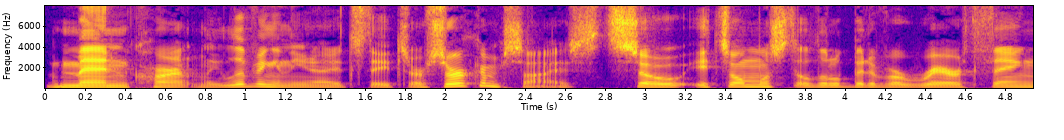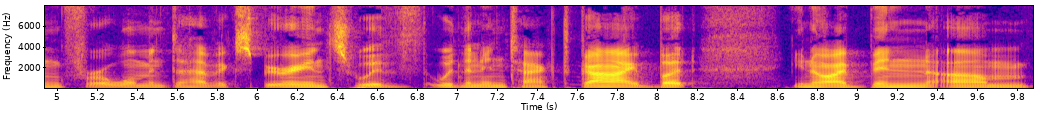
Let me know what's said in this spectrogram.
men currently living in the United States are circumcised. So it's almost a little bit of a rare thing for a woman to have experience with with an intact guy. But you know, I've been um,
